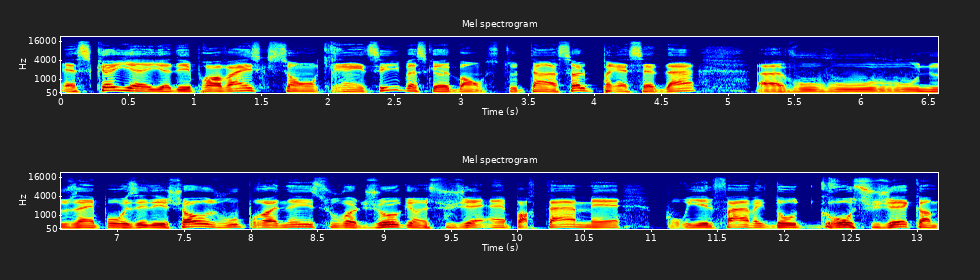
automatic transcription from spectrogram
Est-ce qu'il y a, il y a des provinces qui sont craintives? Parce que, bon, c'est tout le temps ça, le précédent. Euh, vous, vous, vous nous imposez des choses. Vous prenez sous votre joug un sujet important, mais pourriez le faire avec d'autres gros sujets comme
